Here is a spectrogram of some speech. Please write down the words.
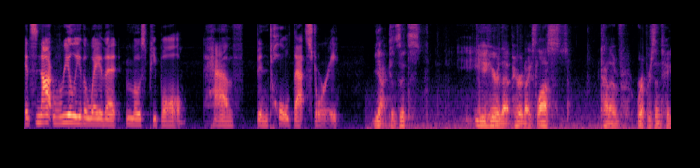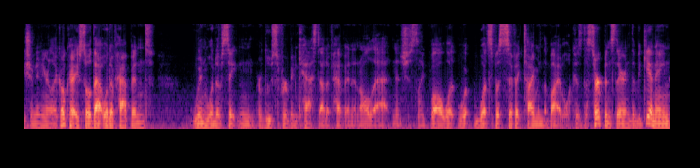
it's not really the way that most people have been told that story. Yeah, because it's you hear that Paradise Lost kind of representation, and you're like, okay, so that would have happened when would have Satan or Lucifer been cast out of heaven and all that, and it's just like, well, what what, what specific time in the Bible? Because the serpent's there in the beginning,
